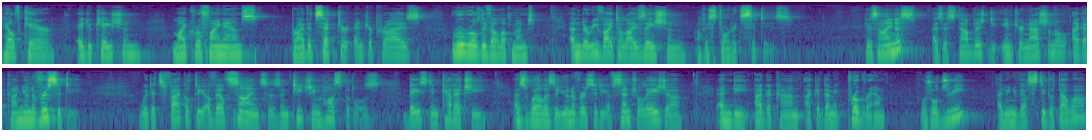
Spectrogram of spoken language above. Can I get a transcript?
healthcare, education, microfinance, private sector enterprise, rural development, and the revitalization of historic cities. His Highness has established the International Aga Khan University, with its Faculty of Health Sciences and teaching hospitals based in Karachi, as well as the University of Central Asia and the Aga Khan Academic Program. Aujourd'hui, à l'Université d'Ottawa,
